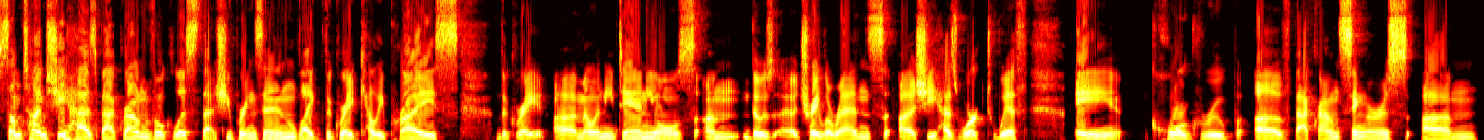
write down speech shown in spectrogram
sometimes she has background vocalists that she brings in, like the great Kelly Price, the great uh, Melonie Daniels, um, those uh, Trey Lorenz. Uh, she has worked with a core group of background singers um,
